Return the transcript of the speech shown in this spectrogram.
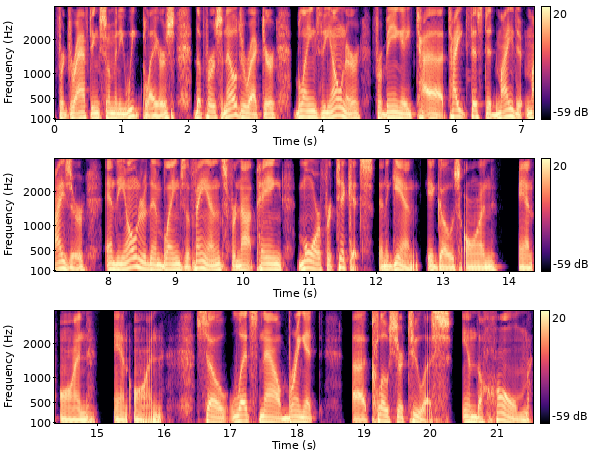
for drafting so many weak players. The personnel director blames the owner for being a t- uh, tight fisted miser, and the owner then blames the fans for not paying paying more for tickets. And again, it goes on and on and on. So let's now bring it uh, closer to us in the home.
